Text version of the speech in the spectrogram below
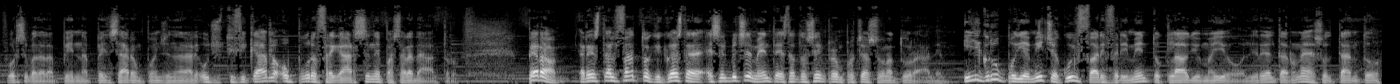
forse vale la pena pensare un po' in generale, o giustificarla, oppure fregarsene e passare ad altro. Però resta il fatto che questo è semplicemente è stato sempre un processo naturale. Il gruppo di amici a cui fa riferimento Claudio Maioli in realtà non è soltanto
